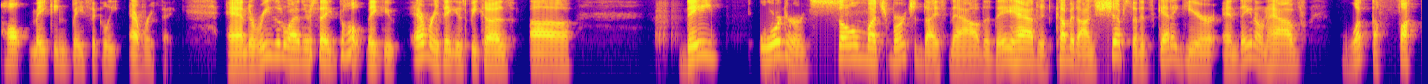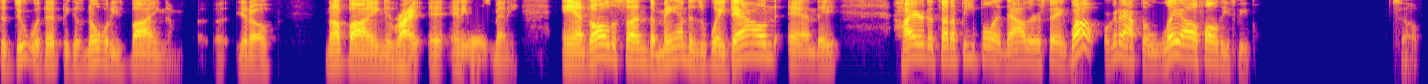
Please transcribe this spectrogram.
halt making basically everything. And the reason why they're saying don't make everything is because uh, they ordered so much merchandise now that they had it coming on ships that it's getting here and they don't have what the fuck to do with it because nobody's buying them. Uh, you know, not buying right. anywhere as many. And all of a sudden, demand is way down, and they hired a ton of people, and now they're saying, "Well, we're going to have to lay off all these people." So,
